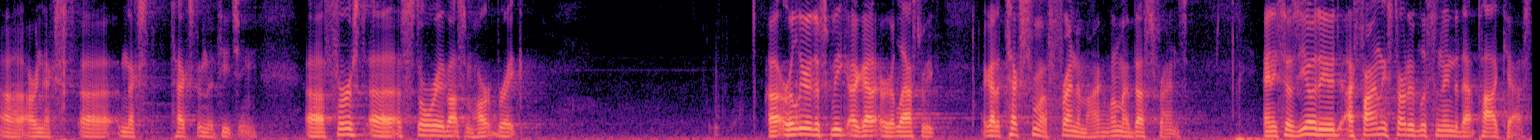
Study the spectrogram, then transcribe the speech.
uh, our next, uh, next text in the teaching. Uh, first, uh, a story about some heartbreak. earlier this week, I got, or last week, I got a text from a friend of mine, one of my best friends. And he says, Yo, dude, I finally started listening to that podcast.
